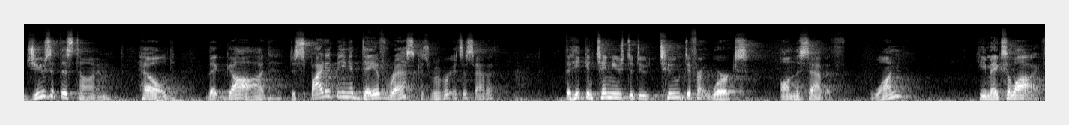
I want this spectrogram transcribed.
Jews at this time held that God, despite it being a day of rest, because remember it's a Sabbath, that he continues to do two different works on the Sabbath. One, he makes alive,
